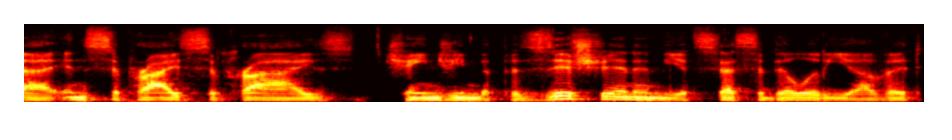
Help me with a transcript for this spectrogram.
uh, and surprise, surprise, changing the position and the accessibility of it.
